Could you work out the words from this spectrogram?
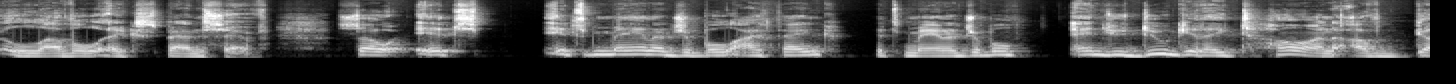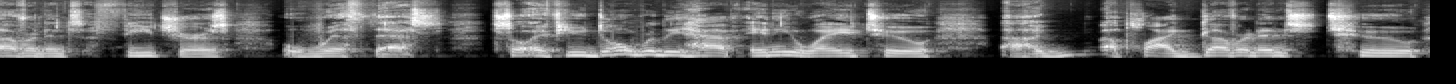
level expensive. So it's it's manageable, I think. It's manageable. And you do get a ton of governance features with this. So if you don't really have any way to uh, apply governance to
